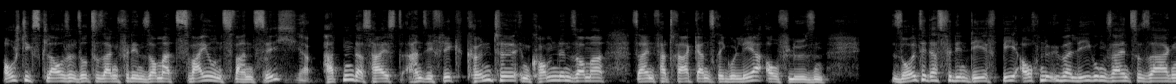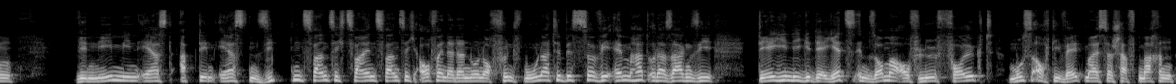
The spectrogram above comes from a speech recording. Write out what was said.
Ausstiegsklausel sozusagen für den Sommer 22 ja. hatten. Das heißt, Hansi Flick könnte im kommenden Sommer seinen Vertrag ganz regulär auflösen. Sollte das für den DFB auch eine Überlegung sein, zu sagen, wir nehmen ihn erst ab dem 1.7.2022, auch wenn er dann nur noch fünf Monate bis zur WM hat? Oder sagen Sie, derjenige, der jetzt im Sommer auf Löw folgt, muss auch die Weltmeisterschaft machen,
